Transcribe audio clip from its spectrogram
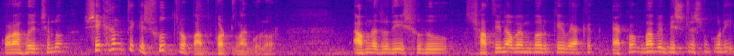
করা হয়েছিল, সেখান থেকে সূত্রপাত ঘটনাগুলোর। আমরা যদি শুধু সাতই নভেম্বরকে এক- এককভাবে বিশ্লেষণ করি,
